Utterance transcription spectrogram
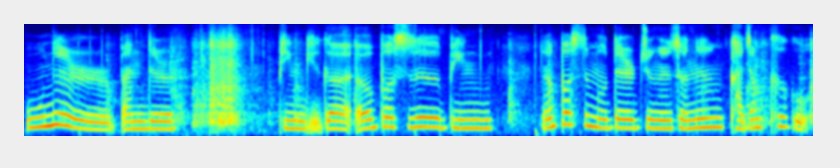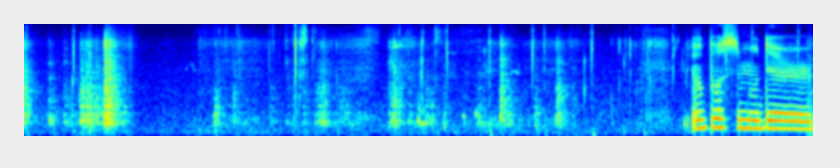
오늘 만들 빙기가 에어버스 빙 에어버스 모델 중에서는 가장 크고 에어버스 모델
